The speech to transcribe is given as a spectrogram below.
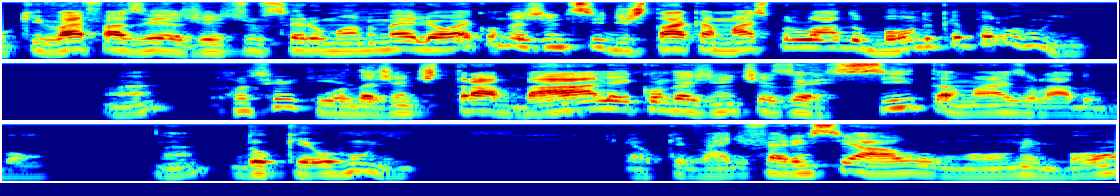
O que vai fazer a gente um ser humano melhor é quando a gente se destaca mais pelo lado bom do que pelo ruim. não é? com certeza. Quando a gente trabalha e quando a gente exercita mais o lado bom né, do que o ruim. É o que vai diferenciar um homem bom,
